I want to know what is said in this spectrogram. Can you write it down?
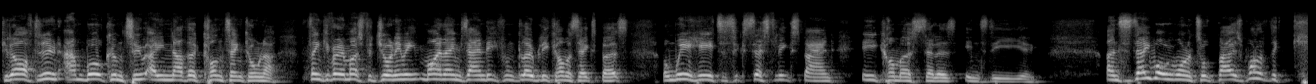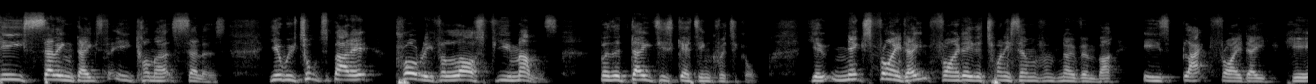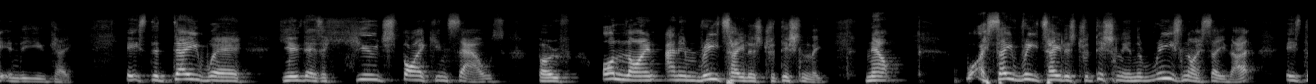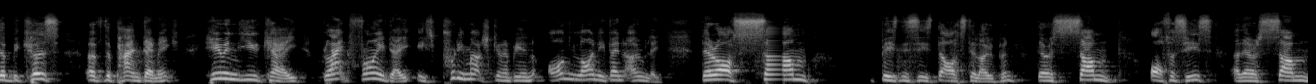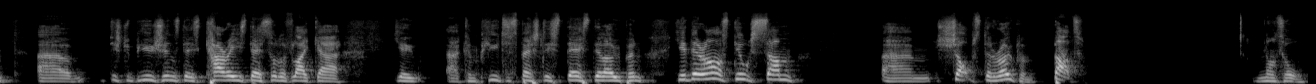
Good afternoon and welcome to another Content Corner. Thank you very much for joining me. My name's Andy from Global E-commerce Experts, and we're here to successfully expand e-commerce sellers into the EU. And today, what we want to talk about is one of the key selling dates for e-commerce sellers. Yeah, we've talked about it probably for the last few months, but the date is getting critical. You next Friday, Friday the 27th of November, is Black Friday here in the UK. It's the day where you there's a huge spike in sales, both online and in retailers traditionally. Now, what I say retailers traditionally, and the reason I say that is that because of the pandemic, here in the UK, Black Friday is pretty much going to be an online event only. There are some businesses that are still open. There are some offices. Uh, there are some uh, distributions. There's Currys. There's sort of like uh, you uh, computer specialists, they're still open. Yeah, there are still some um, shops that are open, but not all.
